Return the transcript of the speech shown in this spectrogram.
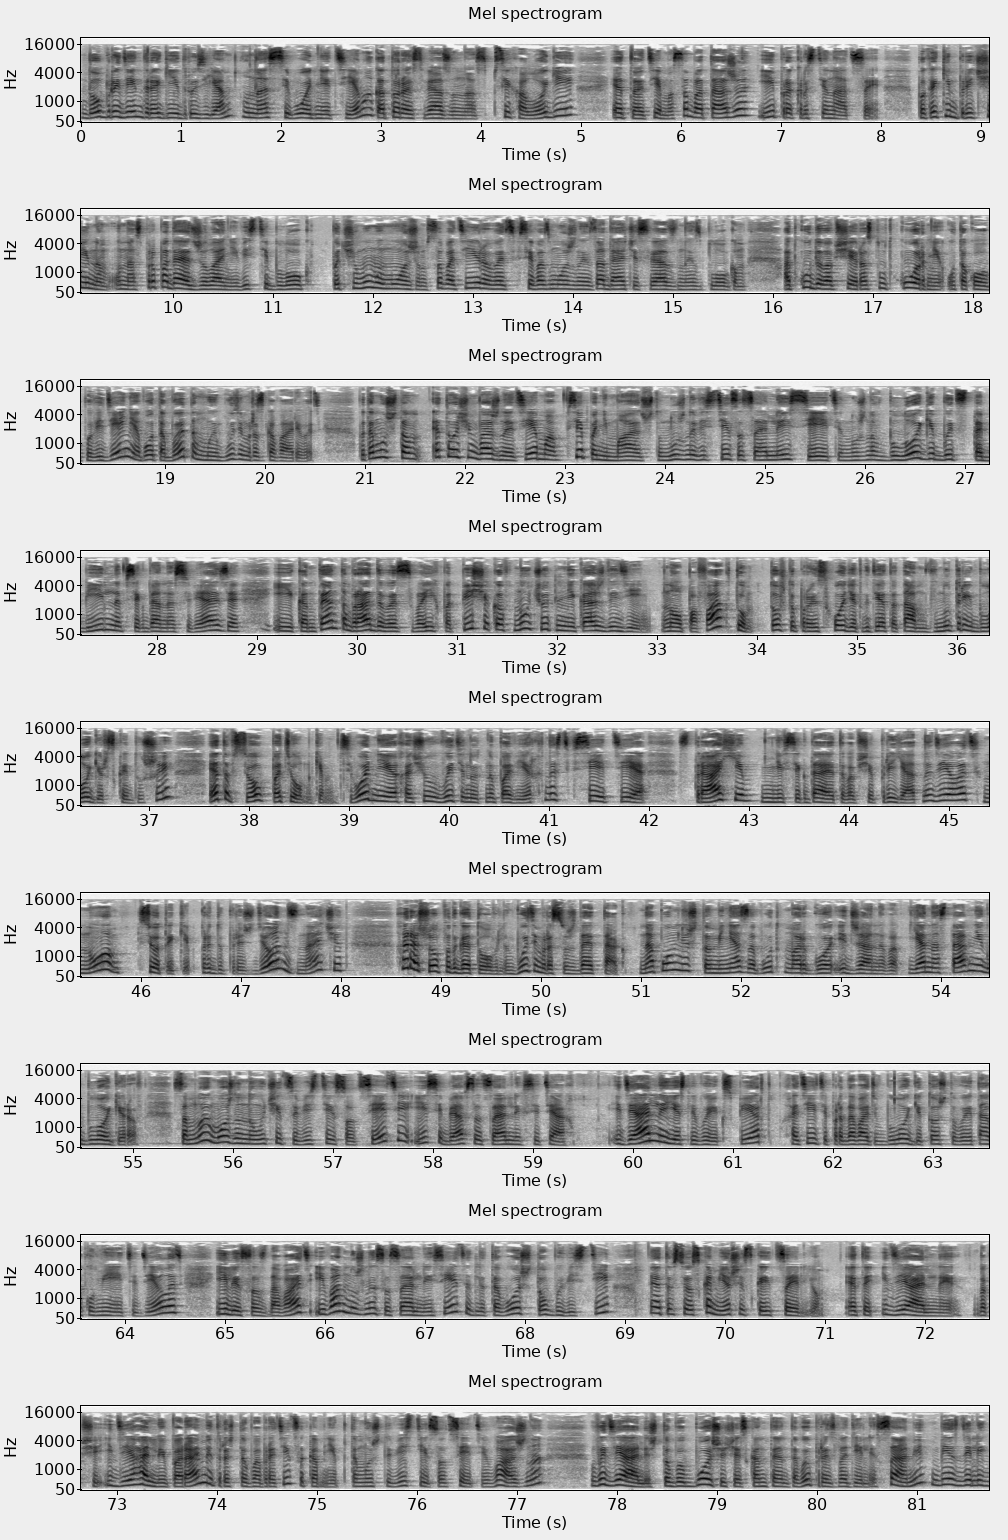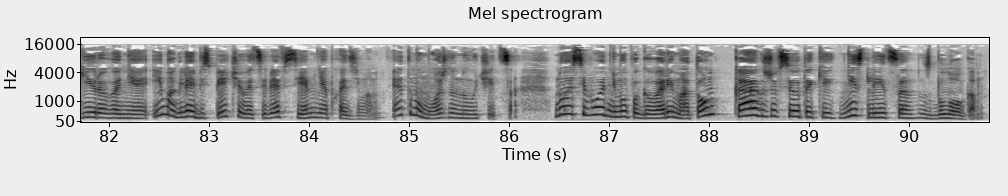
Добрый день, дорогие друзья! У нас сегодня тема, которая связана с психологией. Это тема саботажа и прокрастинации. По каким причинам у нас пропадает желание вести блог, почему мы можем саботировать всевозможные задачи, связанные с блогом, откуда вообще растут корни у такого поведения, вот об этом мы будем разговаривать. Потому что это очень важная тема, все понимают, что нужно вести социальные сети, нужно в блоге быть стабильно, всегда на связи и контентом радовать своих подписчиков, ну, чуть ли не каждый день. Но по факту то, что происходит где-то там внутри блогерской души, это все потемки. Сегодня я хочу вытянуть на поверхность все все те страхи. Не всегда это вообще приятно делать, но все-таки предупрежден, значит, хорошо подготовлен. Будем рассуждать так. Напомню, что меня зовут Марго Иджанова. Я наставник блогеров. Со мной можно научиться вести соцсети и себя в социальных сетях. Идеально, если вы эксперт, хотите продавать в блоге то, что вы и так умеете делать, или создавать, и вам нужны социальные сети для того, чтобы вести это все с коммерческой целью. Это идеальные, вообще идеальные параметры, чтобы обратиться ко мне, потому что вести соцсети важно. В идеале, чтобы большую часть контента вы производили сами, без делегирования, и могли обеспечивать себя всем необходимым. Этому можно научиться. Ну а сегодня мы поговорим о том, как же все-таки не слиться с блогом.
